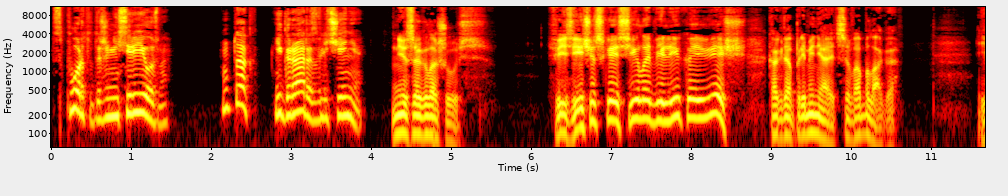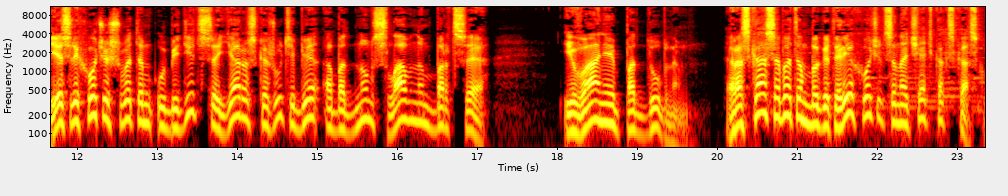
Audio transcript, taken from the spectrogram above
Спорт это же несерьезно. Ну так, игра, развлечение. Не соглашусь. Физическая сила — великая вещь, когда применяется во благо. Если хочешь в этом убедиться, я расскажу тебе об одном славном борце — Иване Поддубном. Рассказ об этом богатыре хочется начать как сказку.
